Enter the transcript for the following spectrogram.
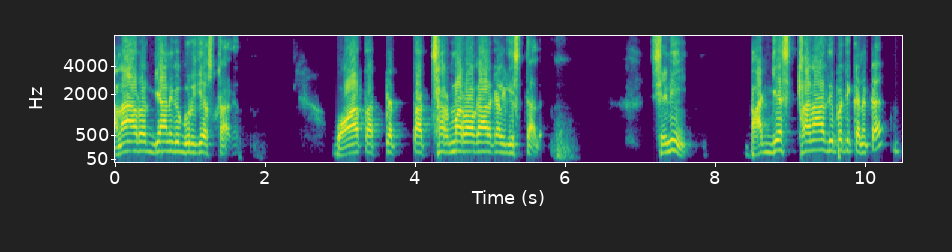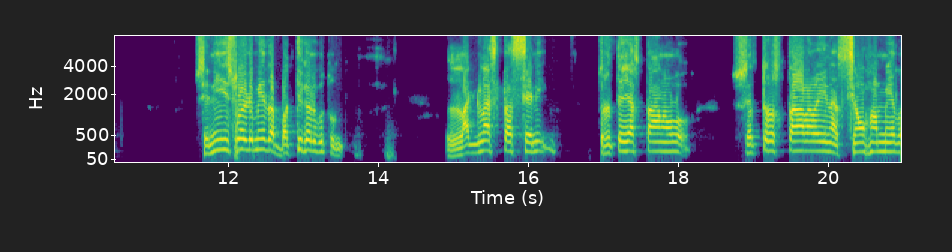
అనారోగ్యానికి గురి చేస్తాడు. వాత పిత్త చర్మ రోగాలు కలిగిస్తాడు. శని భాగ్యస్థానాధిపతి కనుక శనీశ్వరుడి మీద భక్తి కలుగుతుంది. లగ్నస్థ శని తృతీయ స్థానంలో శత్రుస్థానమైన సింహం మీద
